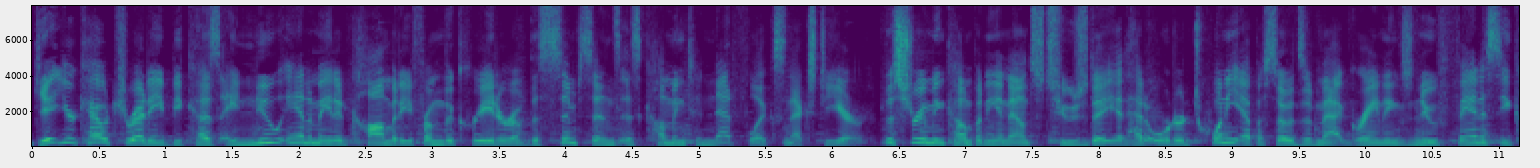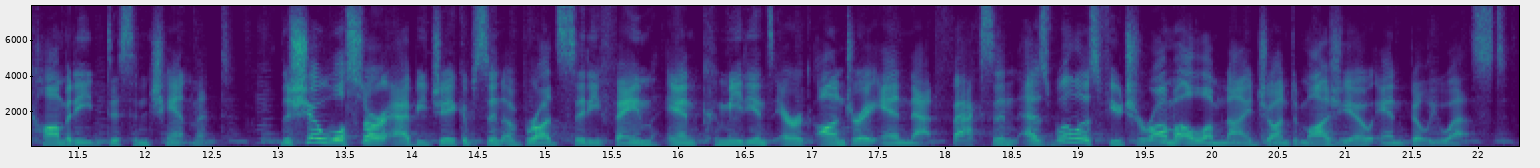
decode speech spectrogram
Get your couch ready because a new animated comedy from the creator of The Simpsons is coming to Netflix next year. The streaming company announced Tuesday it had ordered 20 episodes of Matt Groening's new fantasy comedy Disenchantment. The show will star Abbi Jacobson of Broad City fame and comedians Eric Andre and Nat Faxon, as well as Futurama alumni John DiMaggio and Billy West.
